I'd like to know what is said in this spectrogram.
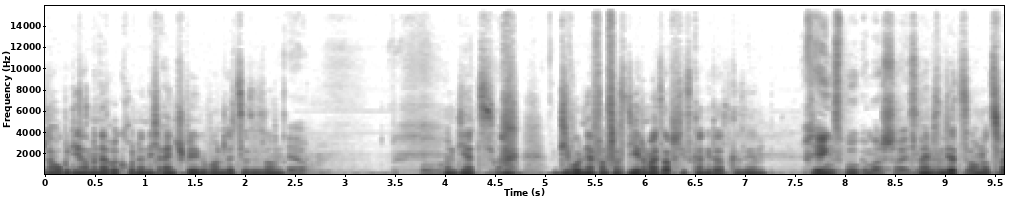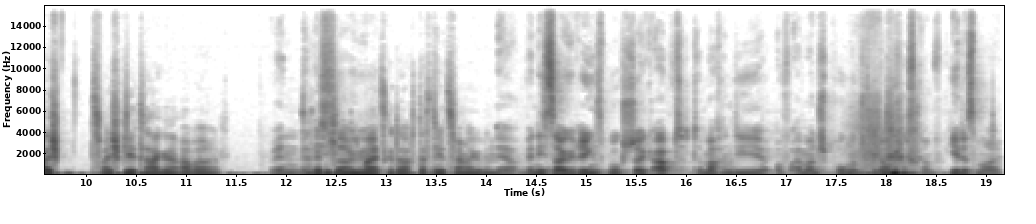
glaube, die haben in der Rückrunde nicht ein Spiel gewonnen letzte Saison. Ja. Und jetzt, die wurden ja von fast jedem als Abschiedskandidat gesehen. Regensburg immer scheiße. Ich meine, es sind jetzt auch nur zwei, zwei Spieltage, aber wenn, das wenn hätte ich sage, niemals gedacht, dass die wenn- jetzt zweimal gewinnen. Ja, wenn ich sage, Regensburg steigt ab, dann machen die auf einmal einen Sprung und spielen Aufstiegskampf. Jedes Mal.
